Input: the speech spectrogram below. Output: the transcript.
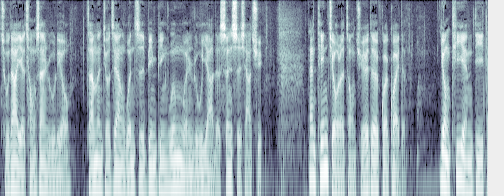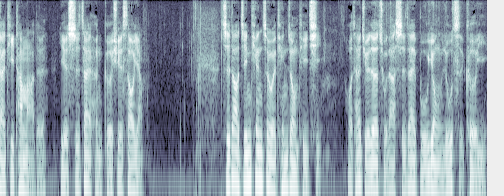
楚大也从善如流。咱们就这样文质彬彬、温文儒雅的绅士下去，但听久了总觉得怪怪的。用 TMD 代替他妈的，也实在很隔靴搔痒。直到今天这位听众提起，我才觉得楚大实在不用如此刻意。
